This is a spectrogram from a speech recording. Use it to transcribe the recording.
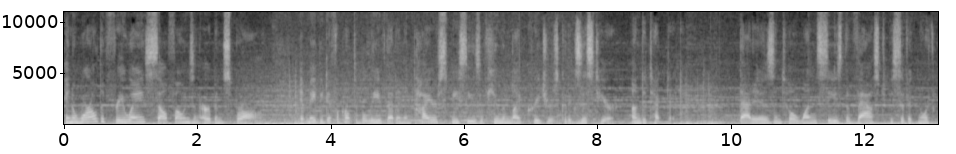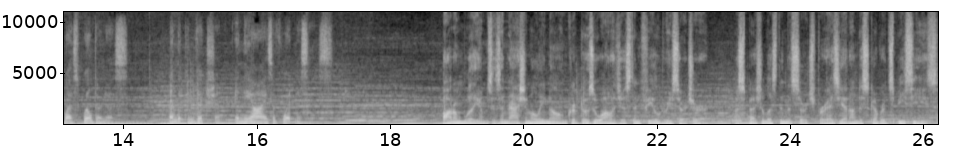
In a world of freeways, cell phones, and urban sprawl, it may be difficult to believe that an entire species of human-like creatures could exist here, undetected. That is, until one sees the vast Pacific Northwest wilderness and the conviction in the eyes of witnesses. Autumn Williams is a nationally known cryptozoologist and field researcher. a specialist in the search for as yet undiscovered species.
